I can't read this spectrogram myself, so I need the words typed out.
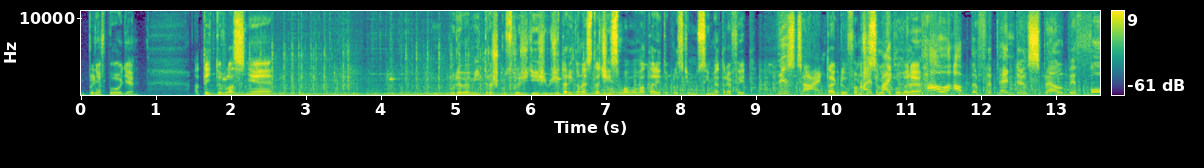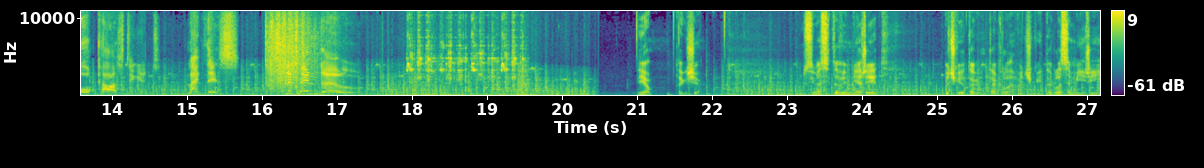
úplně v pohodě. A teď to vlastně budeme mít trošku složitější, protože tady to nestačí spamovat, tady to prostě musíme trefit. Tak doufám, že se mi to povede. Jo, takže musíme si to vyměřit. Počkej, tak, takhle, počkej, takhle se míří.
